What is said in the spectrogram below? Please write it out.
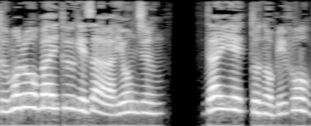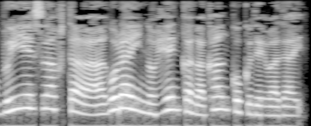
トゥモローバイトゥゲザー4順、ダイエットのビフォー vs アフターアゴラインの変化が韓国で話題。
